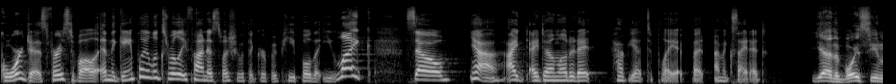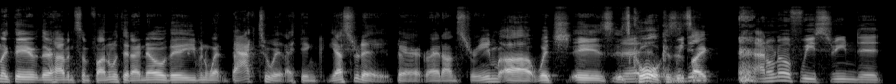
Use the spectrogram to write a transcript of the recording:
gorgeous, first of all, and the gameplay looks really fun, especially with a group of people that you like. So, yeah, I, I downloaded it, have yet to play it, but I'm excited. Yeah, the boys seem like they they're having some fun with it. I know they even went back to it. I think yesterday, Barrett, right on stream, uh, which is it's Yeah, cool because it's like I don't know if we streamed it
